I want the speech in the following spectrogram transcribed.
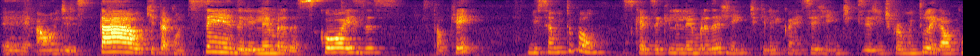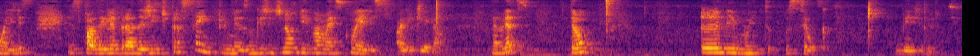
é, aonde ele está, o que está acontecendo, ele lembra das coisas, tá ok? Isso é muito bom. Isso quer dizer que ele lembra da gente, que ele reconhece a gente, que se a gente for muito legal com eles, eles podem lembrar da gente para sempre, mesmo que a gente não viva mais com eles. Olha que legal, não é mesmo? Então, ame muito o seu cão. Beijo grande.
